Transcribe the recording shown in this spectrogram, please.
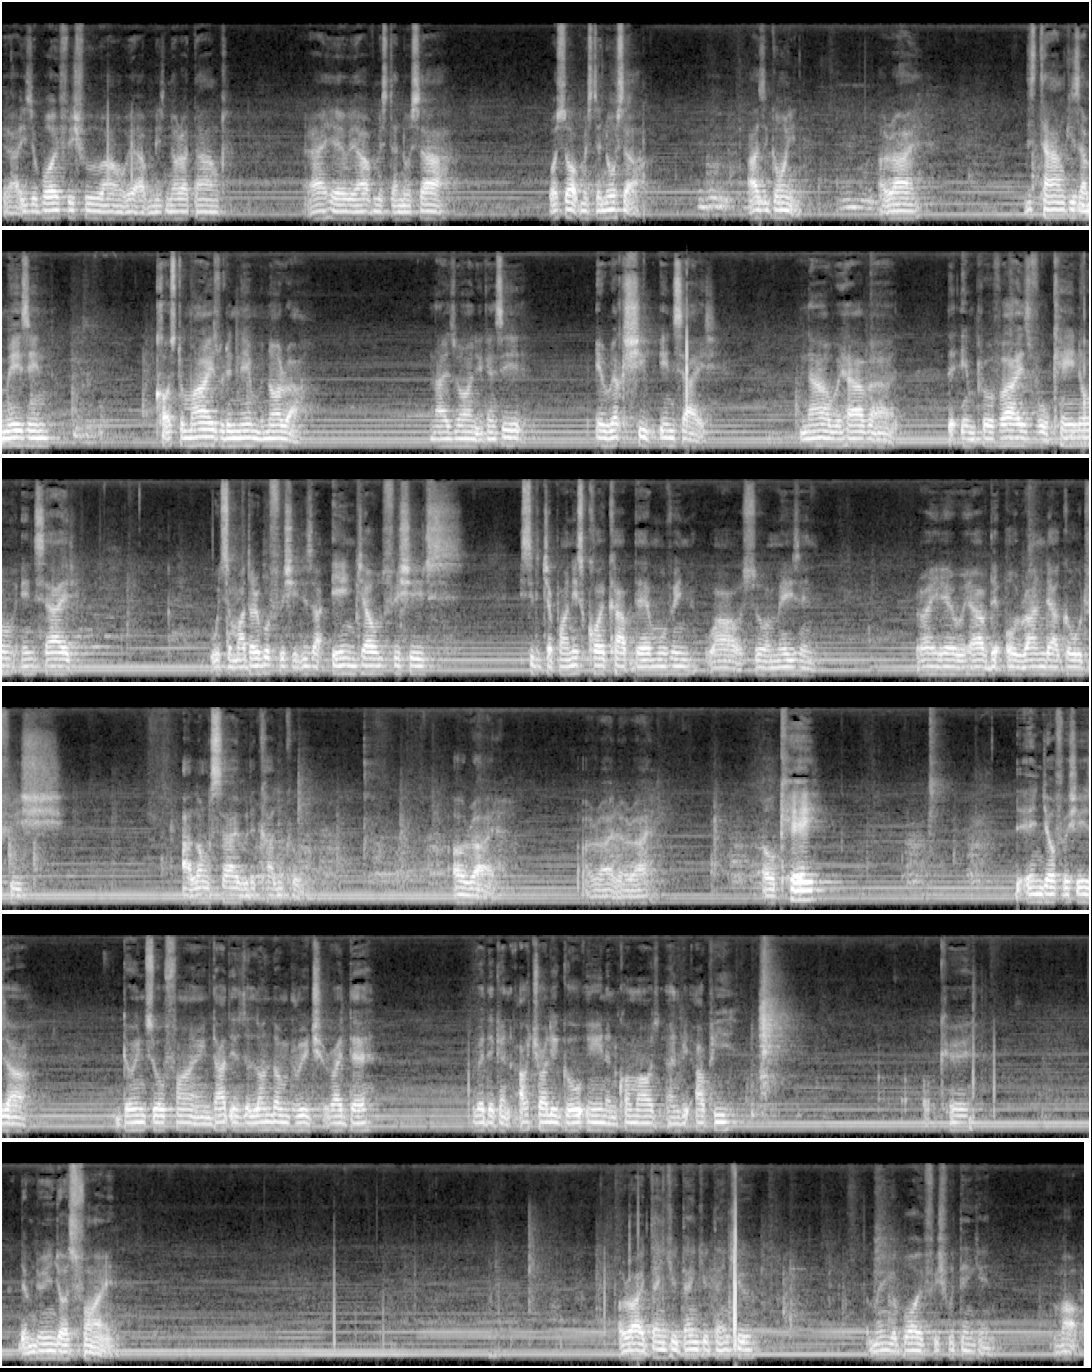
Yeah, it's your boy Fishfull, and we have Miss Nora Tank. Right here we have Mr. Nosa. What's up, Mr. Nosa? How's it going? Alright. This tank is amazing. Customized with the name Nora. Nice one. You can see a wreck ship inside. Now we have uh, the improvised volcano inside with some adorable fishes. These are angel fishes. You see the Japanese koi carp there moving. Wow, so amazing. Right here we have the Oranda goldfish alongside with the calico. Alright. Alright, alright. Okay. The angel fishes are doing so fine. That is the London Bridge right there where they can actually go in and come out and be happy. Okay. Them doing just fine. Alright, thank you, thank you, thank you. I mean your boy Fishfull Thinking. I'm out.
